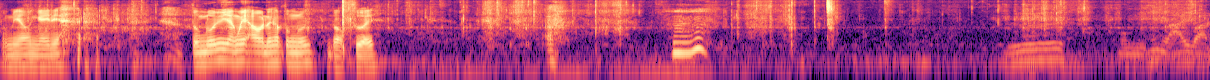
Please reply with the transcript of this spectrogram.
ตรงนี้เอาไงเนี่ย ตรงนู้นนี่ยังไม่เอานะครับ ตรงนู้นดอกสวยอะหืมมันมีทั้งหลายวัน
